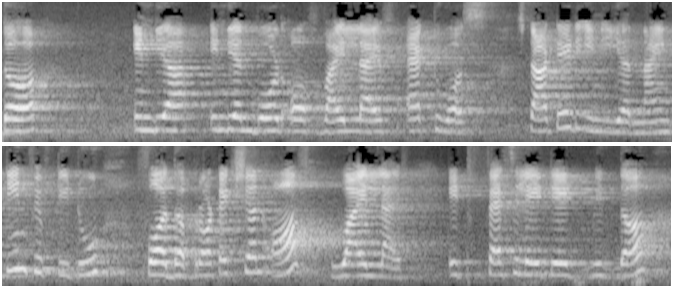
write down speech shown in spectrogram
The India Indian Board of Wildlife Act was started in year 1952 for the protection of wildlife. It facilitated with the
